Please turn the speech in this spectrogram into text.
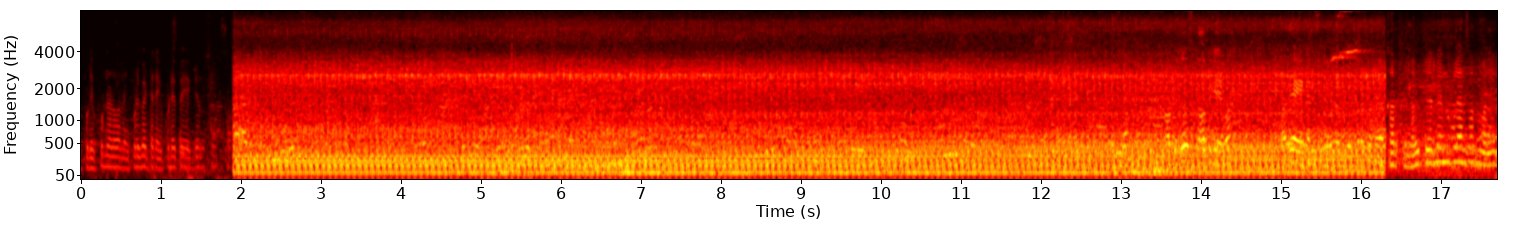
ఇప్పుడు ఎప్పుడు నడవాలి? ఎప్పుడు పెట్టారు? ఎప్పుడు అయిపోయి ఎగ్జామ్స్ సార్ పిల్లల పేర్లు ఎందుకు లేదు సార్ మళ్ళీ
